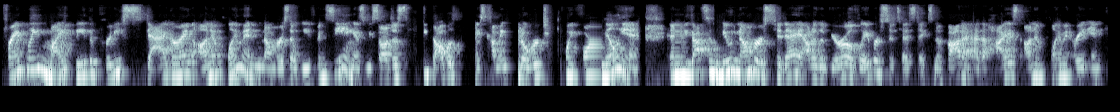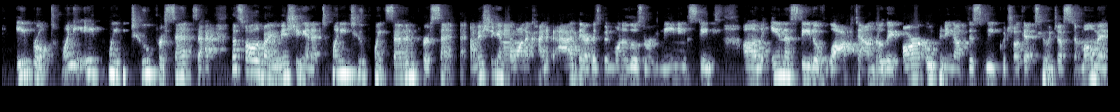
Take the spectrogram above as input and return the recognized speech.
frankly might be the pretty staggering unemployment numbers that we've been seeing as we saw just jobless coming at over 2.4 million. And we got some new numbers today out of the bureau of labor statistics. Nevada had the highest unemployment rate in April, 28.2%, Zack. That's followed by Michigan at 22.7%. Now, Michigan, I want to kind of add there, has been one of those remaining states um, in a state of lockdown, though they are opening up this week, which I'll get to in just a moment.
